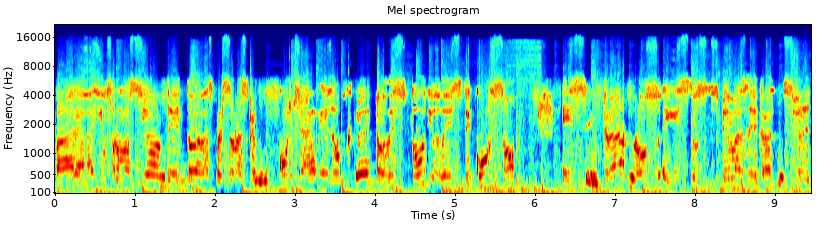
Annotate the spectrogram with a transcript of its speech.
Para información de todas las personas que lo escuchan, el objeto de estudio de este curso es centrarnos en estos temas de transmisiones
